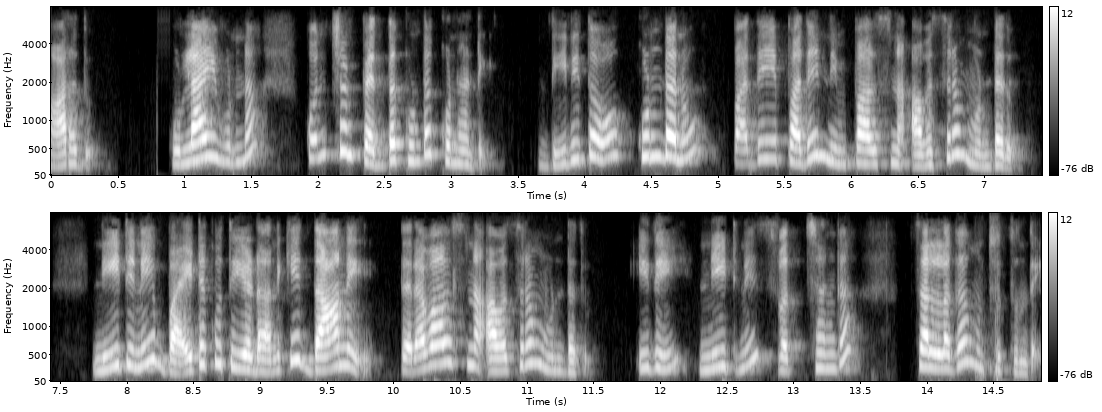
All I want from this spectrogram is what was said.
మారదు. కుళాయి ఉన్న కొంచెం పెద్ద కుండ కొనండి. దీనితో కుండను పదే పదే నింపాల్సిన అవసరం ఉండదు. నీటిని బయటకు తీయడానికి దాన్ని తెరవాల్సిన అవసరం ఉండదు. ఇది నీటిని స్వచ్ఛంగా చల్లగా ఉంచుతుంది.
